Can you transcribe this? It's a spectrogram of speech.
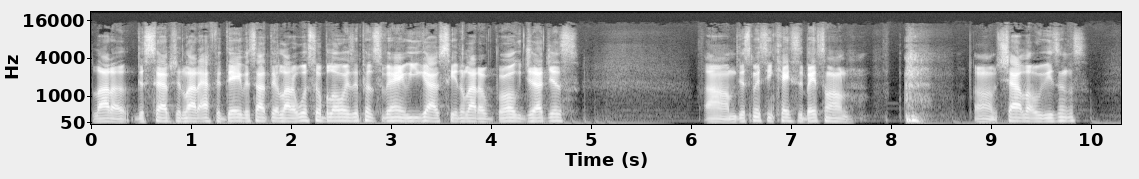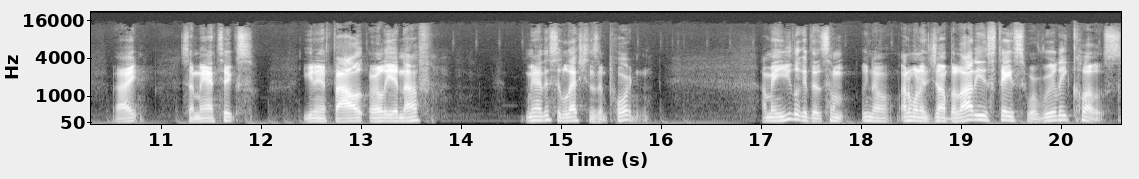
A lot of deception, a lot of affidavits out there, a lot of whistleblowers in Pennsylvania. You guys seen a lot of rogue judges um, dismissing cases based on um, shallow reasons, right? Semantics. You didn't file early enough. Man, this election is important. I mean, you look at the some, you know, I don't want to jump. A lot of these states were really close,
